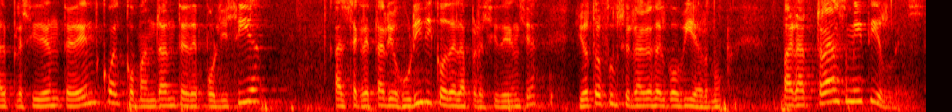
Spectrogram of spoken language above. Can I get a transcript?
al presidente de al comandante de policía, al secretario jurídico de la presidencia y otros funcionarios del gobierno para transmitirles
